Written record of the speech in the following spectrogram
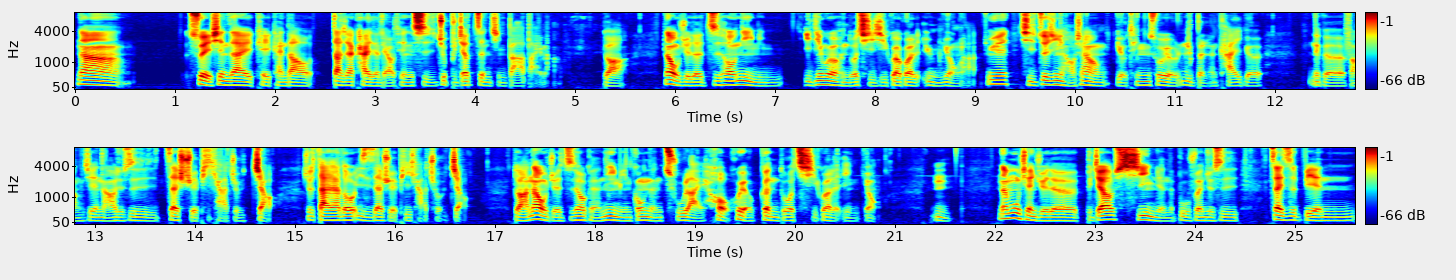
那所以现在可以看到大家开的聊天室就比较正经八百嘛，对吧、那我觉得之后匿名一定会有很多奇奇怪怪的运用啦，因为其实最近好像有听说有日本人开一个。那个房间，然后就是在学皮卡丘叫，就大家都一直在学皮卡丘叫，对、啊？那我觉得之后可能匿名功能出来后，会有更多奇怪的应用。嗯，那目前觉得比较吸引人的部分，就是在这边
